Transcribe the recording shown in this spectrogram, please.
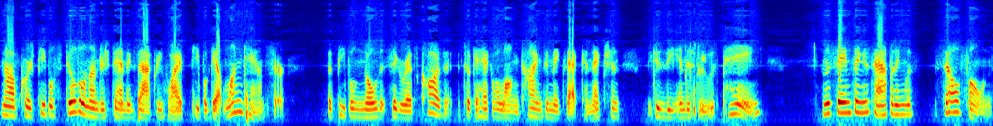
Now, of course, people still don't understand exactly why people get lung cancer, but people know that cigarettes cause it. It took a heck of a long time to make that connection because the industry was paying. And the same thing is happening with cell phones.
